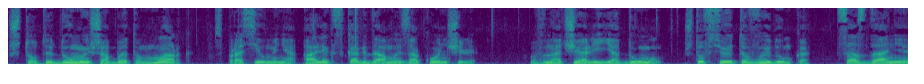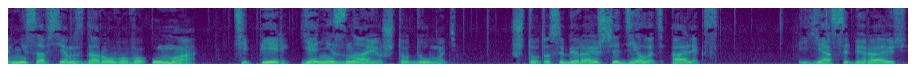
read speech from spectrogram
«Что ты думаешь об этом, Марк?» — спросил меня Алекс, когда мы закончили. Вначале я думал, что все это выдумка, создание не совсем здорового ума, Теперь я не знаю, что думать. Что ты собираешься делать, Алекс? Я собираюсь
